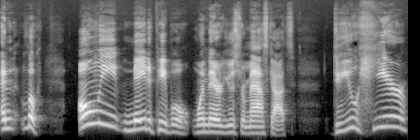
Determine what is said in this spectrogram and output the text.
And look, only native people, when they're used for mascots, do you hear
